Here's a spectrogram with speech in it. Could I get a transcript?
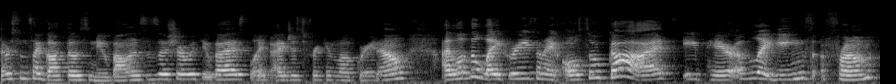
Ever since I got those new balances I share with you guys, like I just freaking love gray now. I love the light grays and I also got a pair of leggings from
